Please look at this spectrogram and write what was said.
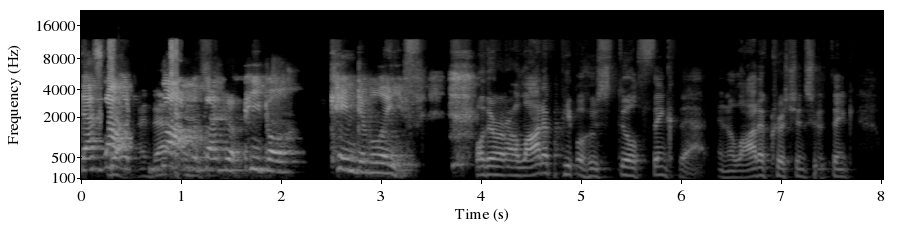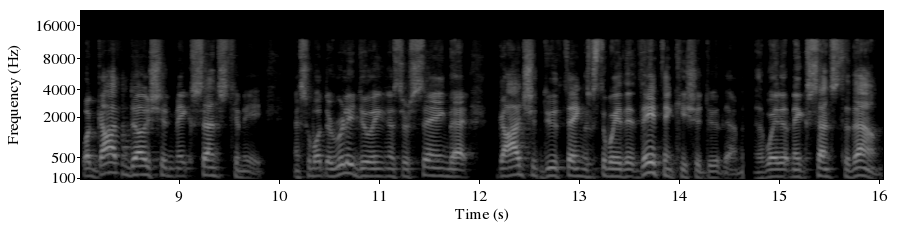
That's not Yeah, what that thought, is- that's what people came to believe. Well, there are a lot of people who still think that, and a lot of Christians who think what God does should make sense to me. And so, what they're really doing is they're saying that God should do things the way that they think He should do them, the way that makes sense to them.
